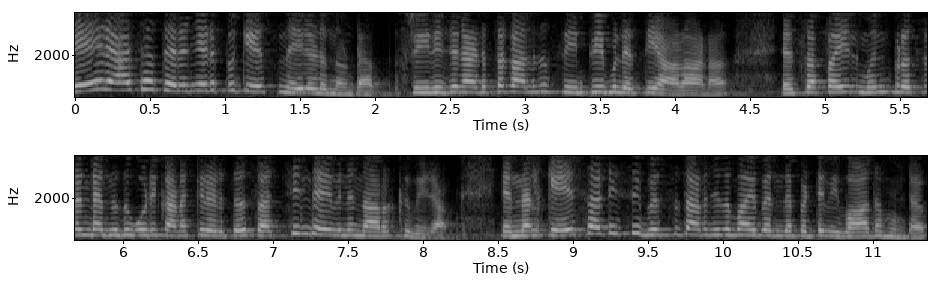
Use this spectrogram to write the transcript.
എ. രാജ തെരഞ്ഞെടുപ്പ് കേസ് നേരിടുന്നുണ്ട്. ശ്രീനിജൻ അടുത്ത കാലത്ത് സി പി എമ്മിൽ എത്തിയ ആളാണ്. എസ് എഫ് ഐയിൽ മുൻ പ്രസിഡന്റ് എന്നതുകൂടി കണക്കിലെടുത്ത് സച്ചിൻ ദേവിന് നറുക്ക് വീഴാം. എന്നാൽ K S R T C bus തടഞ്ഞതുമായി ബന്ധപ്പെട്ട് വിവാദമുണ്ട്.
